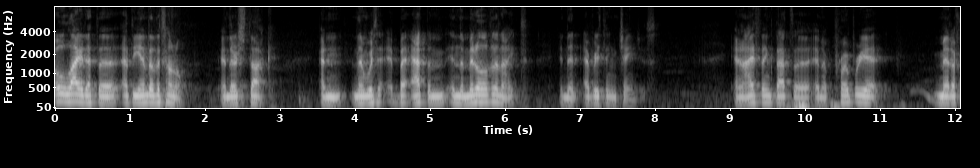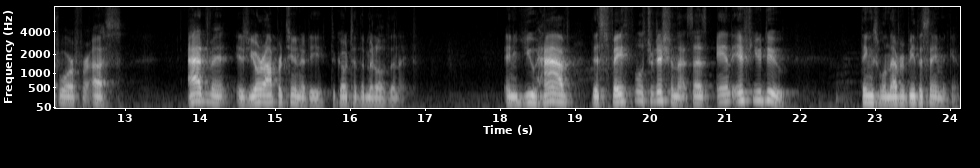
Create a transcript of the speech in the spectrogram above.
no light at the at the end of the tunnel, and they're stuck. And then with but at the in the middle of the night, and then everything changes. And I think that's a, an appropriate metaphor for us. Advent is your opportunity to go to the middle of the night. And you have this faithful tradition that says, and if you do, things will never be the same again.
